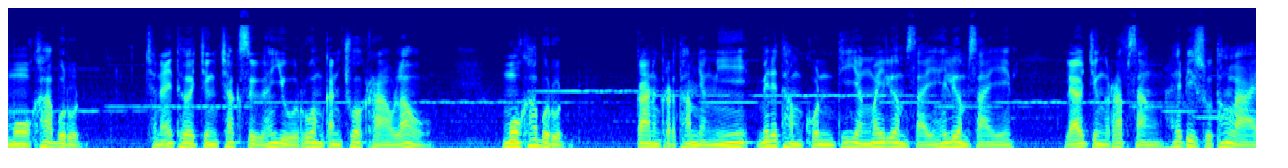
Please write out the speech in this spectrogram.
โมฆะบุรุษฉนัยเธอจึงชักสื่อให้อยู่ร่วมกันชั่วคราวเล่า โมฆะบุรุษ การกระทำอย่างนี้ไม่ได้ทำคนที่ยังไม่เลื่อมใสให้เลื่อมใส แล้วจึงรับสั่งให้ภิกษุทั้งหลาย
